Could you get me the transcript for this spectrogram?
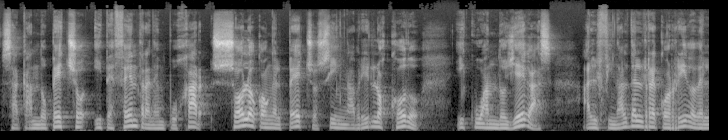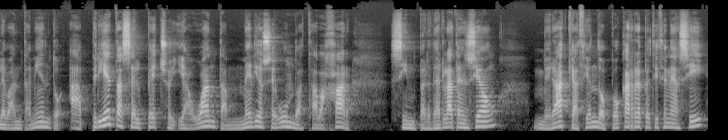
sacando pecho y te centra en empujar solo con el pecho sin abrir los codos. Y cuando llegas al final del recorrido del levantamiento aprietas el pecho y aguantas medio segundo hasta bajar sin perder la tensión, verás que haciendo pocas repeticiones así,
